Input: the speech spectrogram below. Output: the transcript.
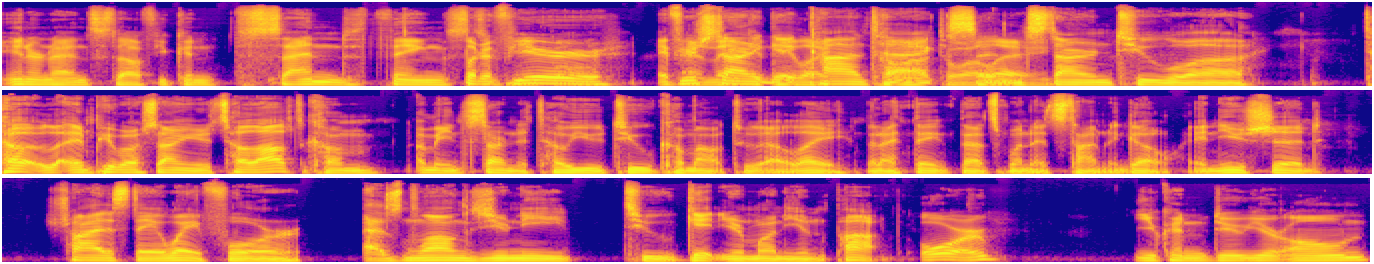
internet and stuff, you can send things. But to if people. you're if you're and they starting to be get like, "Come out to contacts LA." and starting to uh tell and people are starting to tell out to come I mean starting to tell you to come out to LA, then I think that's when it's time to go. And you should try to stay away for as long as you need to get your money in pop. or you can do your own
